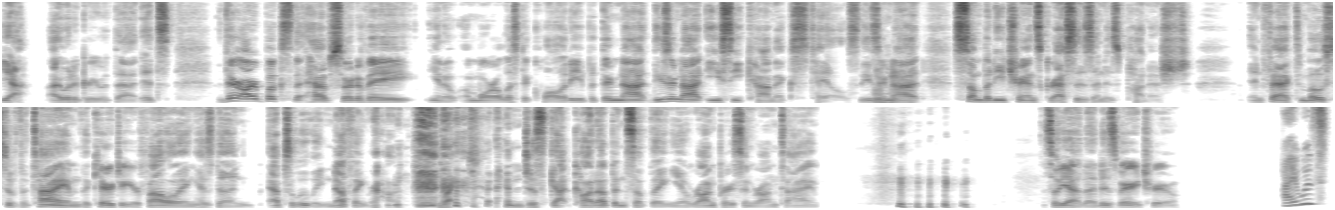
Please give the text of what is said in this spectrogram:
Yeah, I would agree with that. It's there are books that have sort of a you know a moralistic quality but they're not these are not ec comics tales these mm-hmm. are not somebody transgresses and is punished in fact, most of the time, the character you're following has done absolutely nothing wrong. Right. and just got caught up in something, you know, wrong person, wrong time. so, yeah, that is very true. I was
